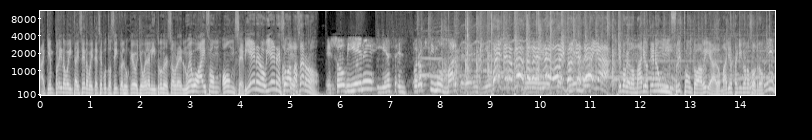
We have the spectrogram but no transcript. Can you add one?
aquí en Play 96, 96.5, el juqueo Joel el Intruder sobre el nuevo iPhone 11. ¿Viene o no viene? ¿Eso va a pasar o no? Eso viene y es el próximo martes. Es el 10 ¡Fuerte el aplauso para el nuevo iPhone que oiga! Sí, porque Don Mario tiene un Sí. flip phone todavía. Don Mario está aquí con nosotros. Flip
